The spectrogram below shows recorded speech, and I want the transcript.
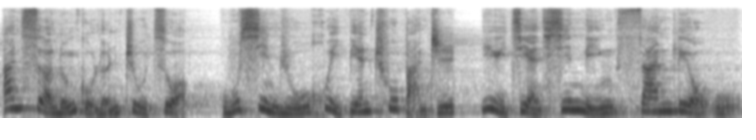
安瑟伦古伦著作，吴信如汇编出版之《遇见心灵三六五》。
